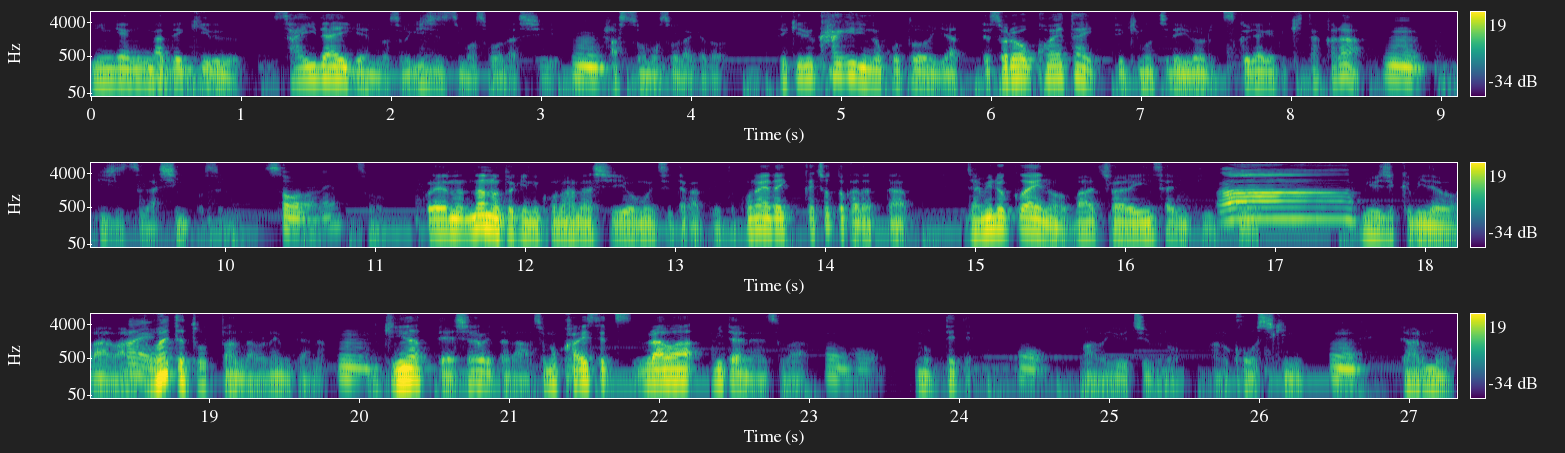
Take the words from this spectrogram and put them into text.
人間ができる最大限のその技術もそうだし、うん。発想もそうだけどできる限りのことをやってそれを超えたいっていう気持ちでいろいろ作り上げてきたからうん。技術が進歩する。そうだね。そう。これ何の時にこの話を思いついたかっていうとこの間一回ちょっと語ったジャミロクワイのバーチャルインサニティっていうミュージックビデオがあはい。れどうやって撮ったんだろうねみたいな、うん。気になって調べたらその解説裏話みたいなやつが載ってて。あの YouTube のあの公式に。ううん。であれも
